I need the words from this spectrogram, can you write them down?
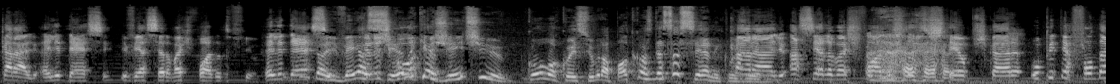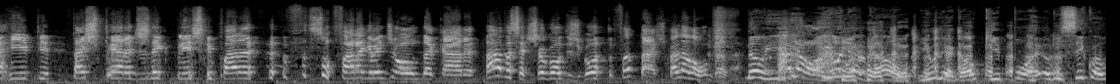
Caralho, aí ele desce e vê a cena mais foda do filme. Ele desce. Não, e vem a cena esgoto. que a gente colocou esse filme na pauta por causa dessa cena, inclusive. Caralho, a cena mais foda de todos os tempos, cara. O Peter Fonda hippie tá à espera de Snake Plissken para surfar a grande onda, cara. Ah, você chegou do esgoto? Fantástico, olha a onda lá. Não, e, Olha a onda. e o legal, e o legal que, porra, eu não sei qual-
